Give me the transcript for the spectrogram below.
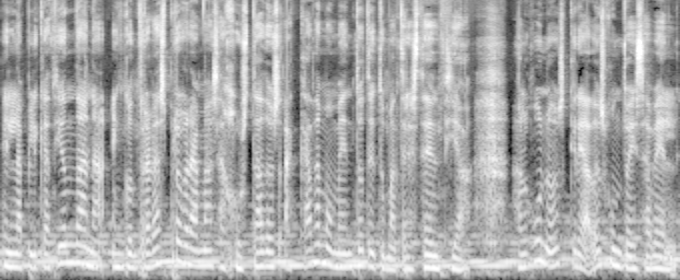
En la aplicación Dana encontrarás programas ajustados a cada momento de tu matrescencia, algunos creados junto a Isabel,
